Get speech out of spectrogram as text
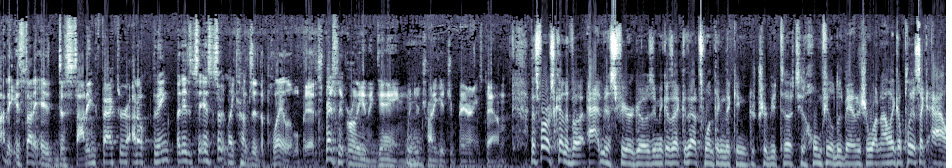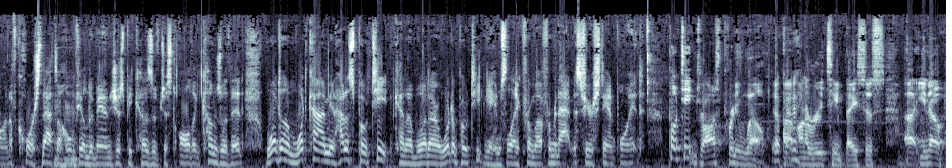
I it's not a deciding factor, I don't think, but it's, it certainly comes into play a little bit, especially early in the game when you're trying to get your bearings down. As far as kind of uh, atmosphere goes, I mean, because that, that's one thing that can contribute to, to home field advantage or whatnot. Like a place like Allen, of course, that's a home field advantage just because of just all that comes with it. What um, what kind? I mean, how does Poteet kind of what are what are Poteet games like from a, from an atmosphere standpoint? Poteet draws pretty well Okay. um, on a routine basis. Uh, you know,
